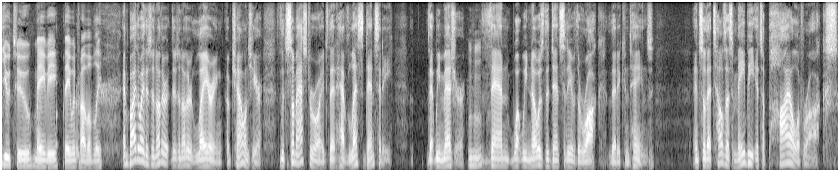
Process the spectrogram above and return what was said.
U2, maybe they would probably. And by the way, there's another there's another layering of challenge here. That some asteroids that have less density that we measure than what we know is the density of the rock that it contains. And so that tells us maybe it's a pile of rocks.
